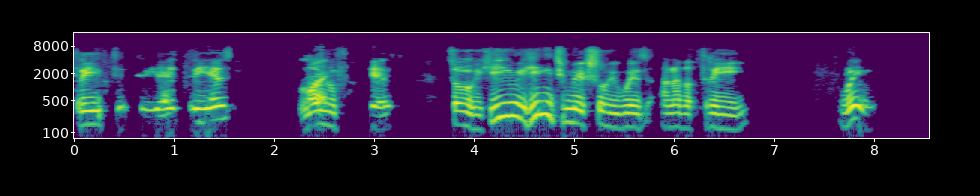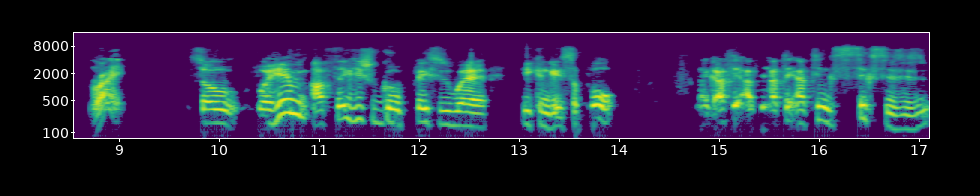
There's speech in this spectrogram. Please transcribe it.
three two, two years, three years, right. even four years. So he he needs to make sure he wins another three rings. Right. So for him, I think he should go places where he can get support. Like I think I think I think I think Sixers is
